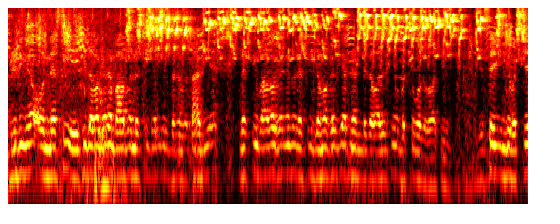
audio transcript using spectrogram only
ब्रीडिंग है और नेस्टिंग एक ही दवा करें बार बार नेस्टिंग करेंगे मैंने बता दिया नेस्टिंग बार बार करेंगे तो नेस्टिंग जमा करके अपने अंडे दबा देती हैं बच्चों को दबाती हैं। जिससे इनके बच्चे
